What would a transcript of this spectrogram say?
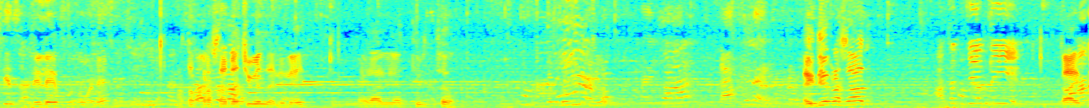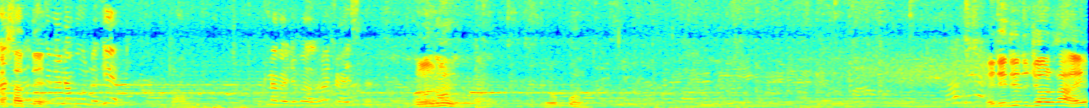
आरती झालेली आहे पूर्णपणे आता प्रसादाची वेळ झालेली आहे. याला आलेला तीर्थ. ऐक दे प्रसाद. काय प्रसाद दे. मला बोल घे. कुठला पाहिजे बघ चॉईस कर. झोपून. हे दीदी तुझ्यावर काय आहे?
